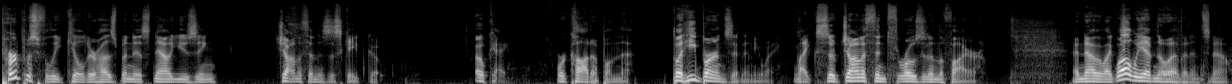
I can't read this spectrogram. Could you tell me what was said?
purposefully killed her husband is now using Jonathan as a scapegoat. Okay, we're caught up on that. But he burns it anyway. Like, so Jonathan throws it in the fire. And now they're like, well, we have no evidence now.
